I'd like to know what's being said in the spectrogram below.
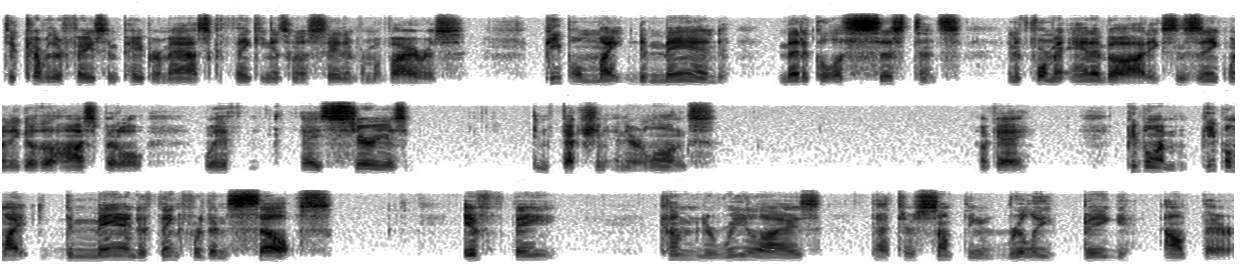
to cover their face in paper mask thinking it's going to save them from a virus. People might demand medical assistance in the form of antibiotics and zinc when they go to the hospital with a serious infection in their lungs. Okay? People might, people might demand to think for themselves if they come to realize that there's something really big out there.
